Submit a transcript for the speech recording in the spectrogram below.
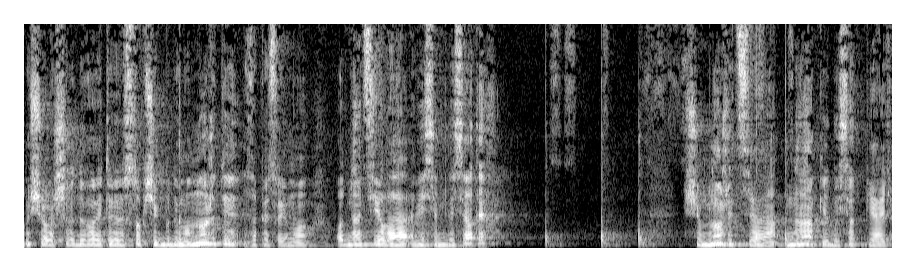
Ну що ж, давайте стопчик будемо множити. Записуємо 1,8, що множиться на 55.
